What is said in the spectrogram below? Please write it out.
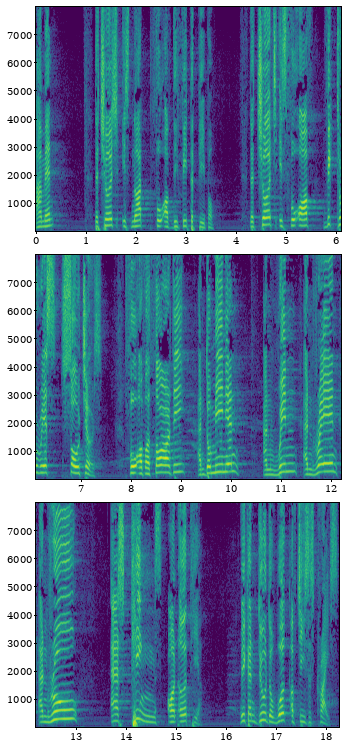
Amen. The church is not full of defeated people. The church is full of victorious soldiers, full of authority and dominion and win and reign and rule as kings on earth here. We can do the work of Jesus Christ.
